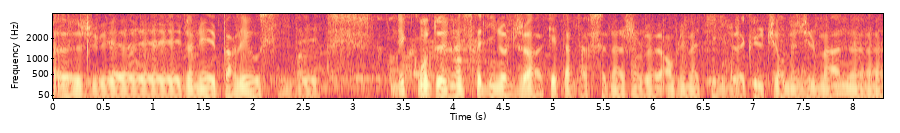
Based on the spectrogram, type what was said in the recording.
Euh, je lui ai donné, parlé aussi des contes de Nasreddin Hoxha, qui est un personnage emblématique de la culture musulmane, euh,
